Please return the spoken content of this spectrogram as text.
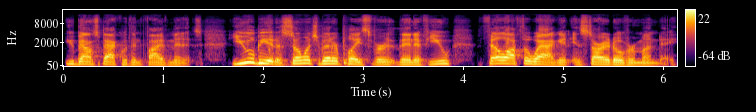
you bounce back within five minutes you will be at a so much better place than if you fell off the wagon and started over monday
